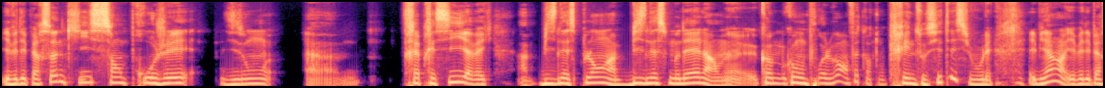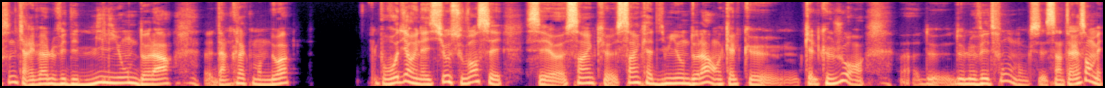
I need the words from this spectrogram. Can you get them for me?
il y avait des personnes qui sans projet disons euh, très précis avec un business plan, un business model, euh, comme comme on pourrait le voir en fait quand on crée une société si vous voulez. Eh bien, il y avait des personnes qui arrivaient à lever des millions de dollars euh, d'un claquement de doigts pour vous dire, une ICO, souvent, c'est c'est 5, euh, 5 à 10 millions de dollars en quelques quelques jours de, de levée de fonds, donc c'est intéressant. Mais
